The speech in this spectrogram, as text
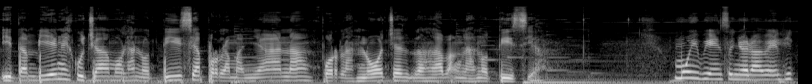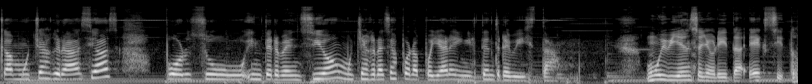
Y también escuchábamos las noticias por la mañana, por las noches nos daban las noticias. Muy bien, señora Bélgica, muchas gracias por su intervención, muchas gracias por apoyar en esta entrevista. Muy bien, señorita, éxito.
